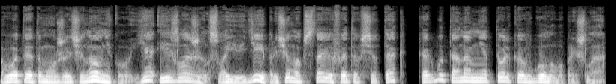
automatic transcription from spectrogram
Вот этому уже чиновнику я и изложил свою идею, причем обставив это все так, как будто она мне только в голову пришла.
